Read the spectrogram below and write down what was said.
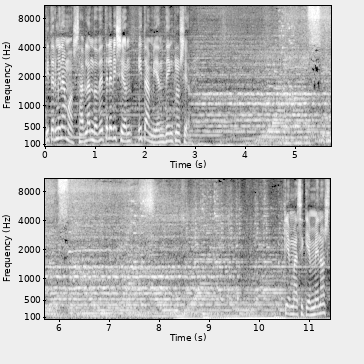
Y terminamos hablando de televisión y también de inclusión. Quien más y quien menos,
